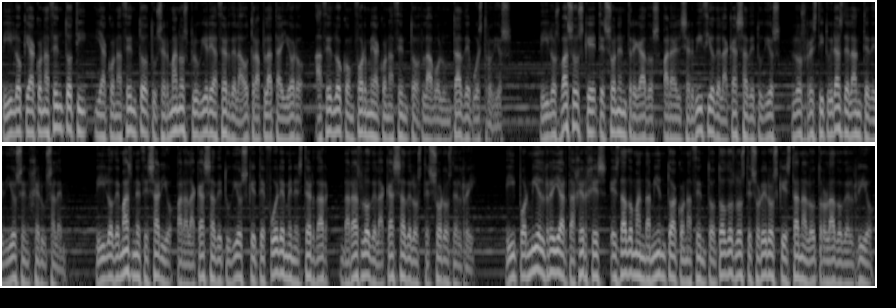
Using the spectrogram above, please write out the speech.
Y lo que a con acento ti y a con acento tus hermanos pluviere hacer de la otra plata y oro, hacedlo conforme a con acento la voluntad de vuestro Dios y los vasos que te son entregados para el servicio de la casa de tu Dios, los restituirás delante de Dios en Jerusalén. Y lo demás necesario para la casa de tu Dios que te fuere menester dar, daráslo de la casa de los tesoros del rey. Y por mí el rey Artajerjes es dado mandamiento a con acento todos los tesoreros que están al otro lado del río,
